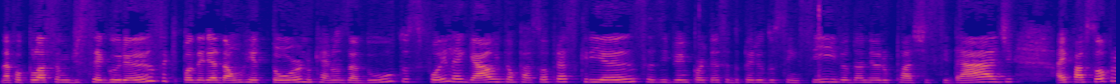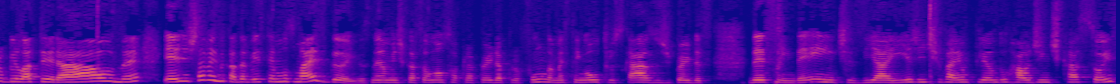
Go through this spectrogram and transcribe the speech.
na população de segurança, que poderia dar um retorno, que eram os adultos, foi legal, então passou para as crianças e viu a importância do período sensível, da neuroplasticidade, aí passou para o bilateral, né? E aí a gente está vendo cada vez temos mais ganhos, né? Uma indicação não só para perda profunda, mas tem outros casos de perdas descendentes, e aí a gente vai ampliando o hall de indicações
